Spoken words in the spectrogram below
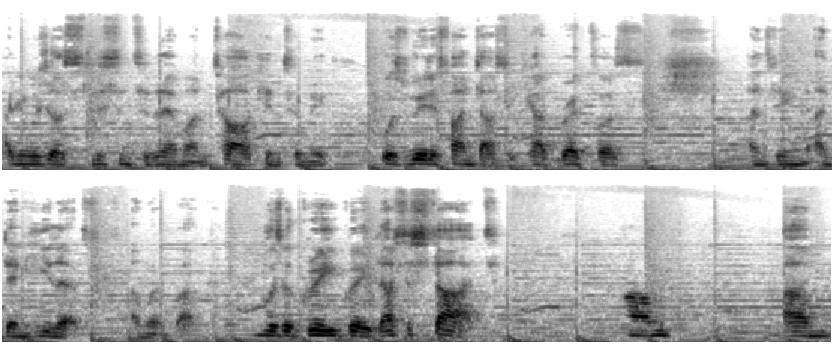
and he was just listening to them and talking to me. It was really fantastic. He had breakfast and thing, and then he left and went back. It was a great, great. That's a start. Um, um,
